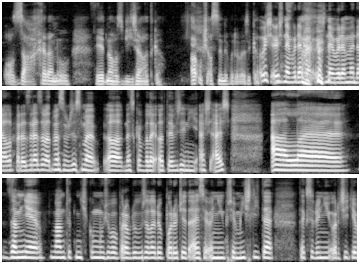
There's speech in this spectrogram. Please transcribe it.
o záchranu jednoho zvířátka. A už asi nebudeme říkat. Už, už nebudeme, už nebudeme dál prozrazovat. Myslím, že jsme uh, dneska byli otevřený až až. Ale za mě vám tu knížku můžu opravdu vřele doporučit a jestli o ní přemýšlíte, tak se do ní určitě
